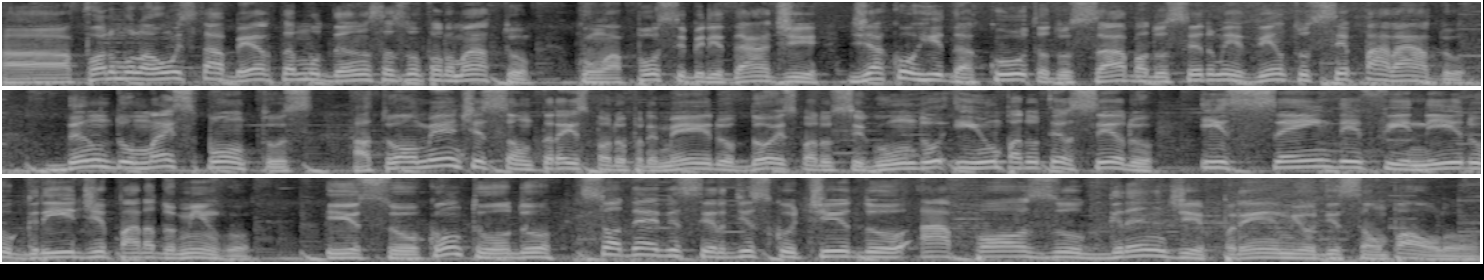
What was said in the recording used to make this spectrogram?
a Fórmula 1 está aberta a mudanças no formato, com a possibilidade de a corrida curta do sábado ser um evento separado, dando mais pontos. Atualmente são três para o primeiro, dois para o segundo e um para o terceiro, e sem definir o grid para domingo. Isso, contudo, só deve ser discutido após o Grande Prêmio de São Paulo.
